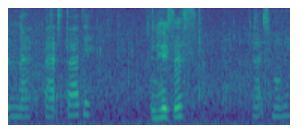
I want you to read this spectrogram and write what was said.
And that, that's Daddy. And who's this? That's Mummy.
